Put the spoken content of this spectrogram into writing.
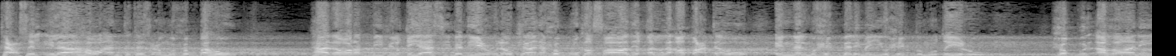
تعصي الإله وأنت تزعم حبه. هذا وربي في القياس بديع. لو كان حبك صادقا لأطعته. إن المحب لمن يحب مطيع. حب الأغاني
